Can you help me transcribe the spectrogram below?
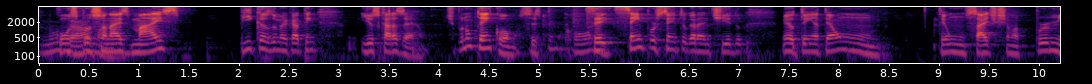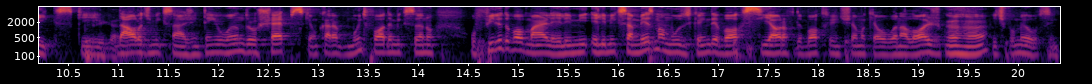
Não com os dá, profissionais mais picas do mercado tem, e os caras erram. Tipo, não tem como. Você ser 100% garantido. Meu, tem até um tem um site que chama Purmix, que Obrigado. dá aula de mixagem. Tem o Andrew Sheps, que é um cara muito foda mixando o filho do Bob Marley. Ele, ele mixa a mesma música in the box e out of the box, que a gente chama, que é o analógico. Aham. E tipo, meu, assim,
